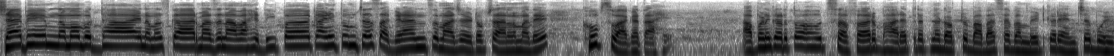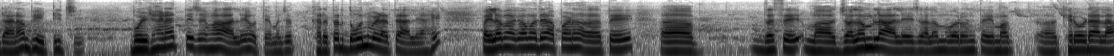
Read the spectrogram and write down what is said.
जय भीम नमो बुद्धाय. नमस्कार माझं नाव आहे दीपक आणि तुमच्या सगळ्यांचं माझ्या यूट्यूब चॅनलमध्ये खूप स्वागत आहे. आपण करतो आहोत सफर भारतरत्न डॉक्टर बाबासाहेब आंबेडकर यांच्या बुलढाणा भेटीची. बुलढाण्यात ते जेव्हा आले होते म्हणजे खरं तर दोन वेळा ते आले आहे. पहिल्या भागामध्ये आपण ते आ, जसे म जलमला आले जलमवरून ते मग खिरोड्याला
